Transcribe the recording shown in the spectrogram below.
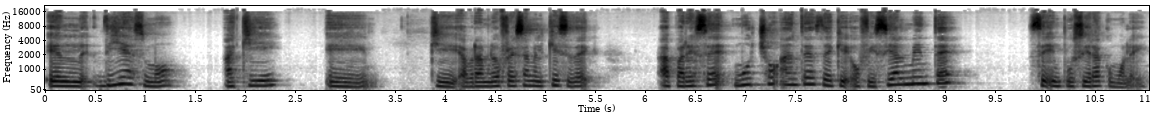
El diezmo aquí eh, que Abraham le ofrece a Melquisedec aparece mucho antes de que oficialmente se impusiera como ley.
